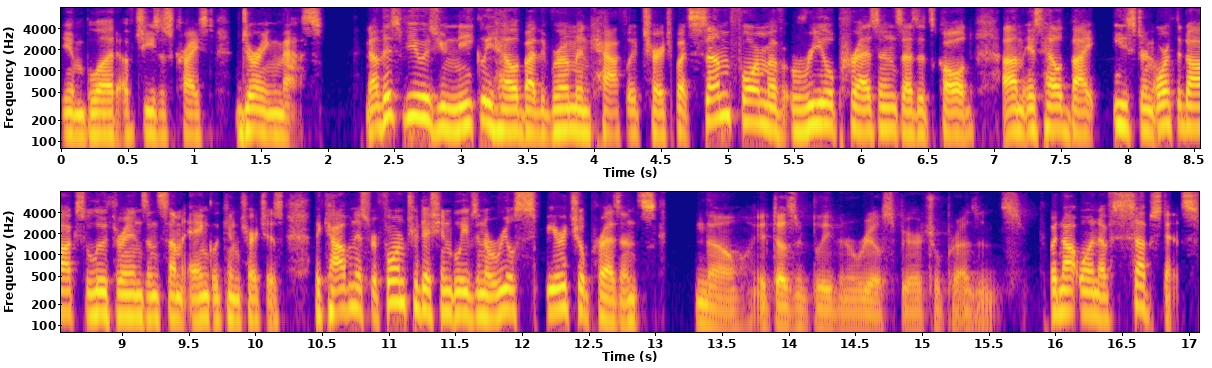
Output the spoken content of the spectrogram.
In blood of Jesus Christ during Mass. Now, this view is uniquely held by the Roman Catholic Church, but some form of real presence, as it's called, um, is held by Eastern Orthodox, Lutherans, and some Anglican churches. The Calvinist Reformed tradition believes in a real spiritual presence no, it doesn't believe in a real spiritual presence. But not one of substance.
